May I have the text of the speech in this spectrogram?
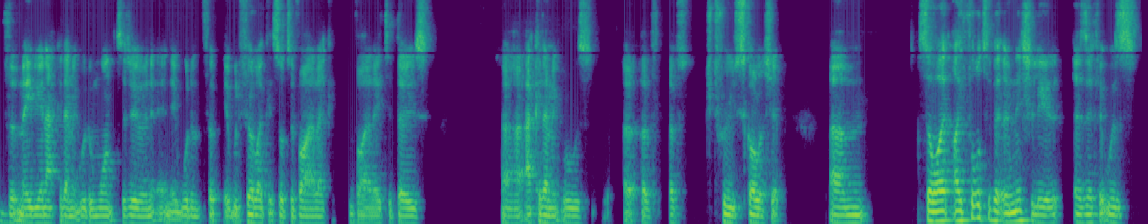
that maybe an academic wouldn't want to do and, and it wouldn't it would feel like it sort of violate, violated those uh, academic rules of, of true scholarship. Um, so I, I thought of it initially as if it was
